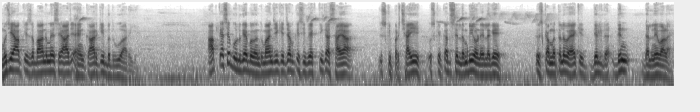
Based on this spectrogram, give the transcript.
मुझे आपकी ज़बान में से आज अहंकार की बदबू आ रही है। आप कैसे भूल गए भगवंत मान जी कि जब किसी व्यक्ति का साया, उसकी परछाई, उसके कद से लंबी होने लगे तो इसका मतलब है कि दिल दिन डलने वाला है।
